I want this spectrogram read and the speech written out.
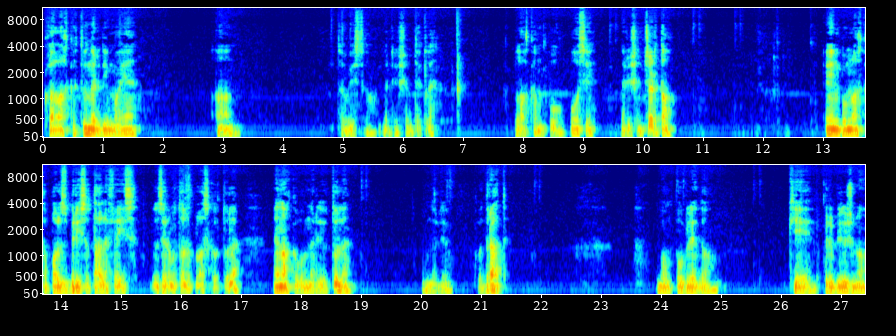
ko lahko tu naredimo, je, um, da v bistvu narišem tekle, lakam po osi, narišem črto in bom lahko pol zbrisal tale face, oziroma tole plosko tule. Enako bom naredil tule, bom naredil kvadrat, bom pogledal, kje približno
